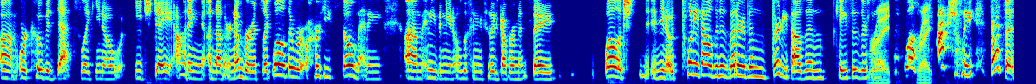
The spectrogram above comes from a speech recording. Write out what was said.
um, or COVID deaths? Like, you know, each day adding another number, it's like, well, there were already so many. Um, and even, you know, listening to the government say, well, it's, you know, 20,000 is better than 30,000 cases or something. Right. Like, well, Right. actually, that's a,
